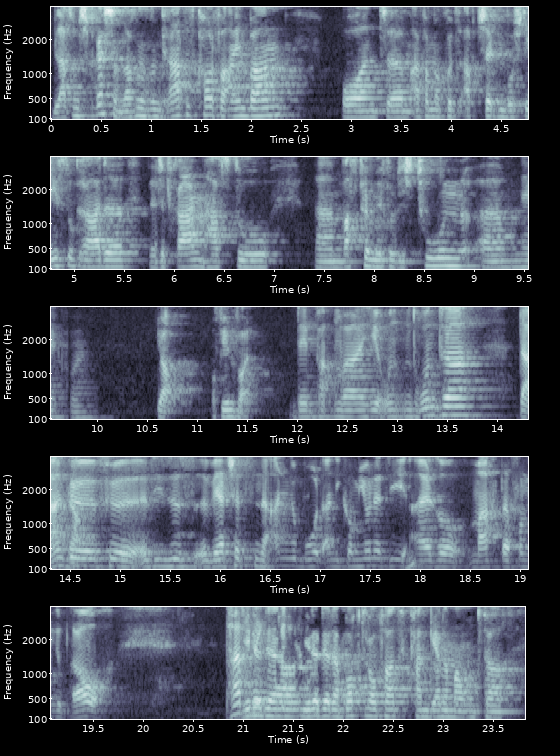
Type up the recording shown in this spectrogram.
lass uns sprechen, lass uns einen Gratis-Call vereinbaren und ähm, einfach mal kurz abchecken, wo stehst du gerade, welche Fragen hast du, ähm, was können wir für dich tun. Ähm, Sehr cool. Ja, auf jeden Fall. Den packen wir hier unten drunter. Danke ja. für dieses wertschätzende Angebot an die Community. Also macht davon Gebrauch. Patrick, jeder, der, jeder, der da Bock drauf hat, kann gerne mal unter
